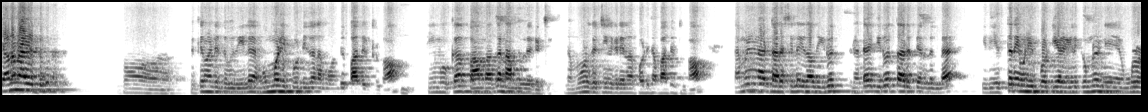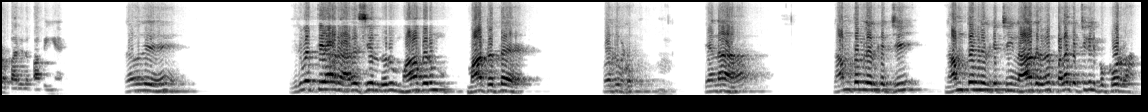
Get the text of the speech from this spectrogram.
ஜனநாயகத்துக்கு நல்லது. இப்போ விக்கிரவாண்டி தொகுதியில மும்மணி போட்டி தான் நம்ம வந்து பார்த்துட்டு இருக்கோம். திமுக பாமக நாம் தமிழர் கட்சி. இந்த மூணு கட்சிகளுக்கு இடையிலான போட்டி தான் பார்த்துட்டு இருக்கோம். தமிழ்நாட்டு அரசியல ஏதாவது இருபத்தி ரெண்டாயிரத்தி இருபத்தி ஆறு தேர்தல்ல இது எத்தனை மணி போட்டியாக இருக்கும்னு நீ உங்களோட பார்வையில பாப்பீங்க அதாவது இருபத்தி ஆறு அரசியல் ஒரு மாபெரும் மாற்றத்தை வகுக்கும். ஏன்னா நாம் தமிழர் கட்சி நாம் தமிழர் கட்சியின் ஆதரவை பல கட்சிகள் இப்ப கோர்றாங்க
